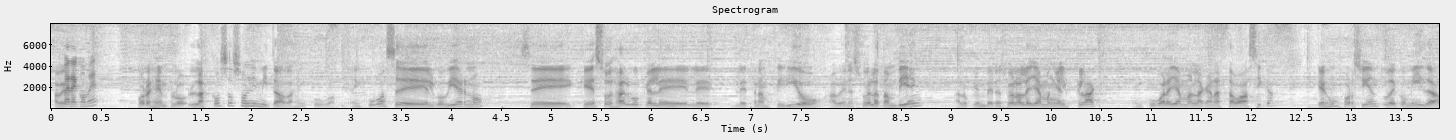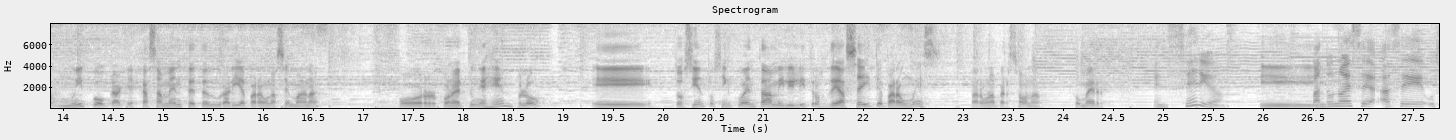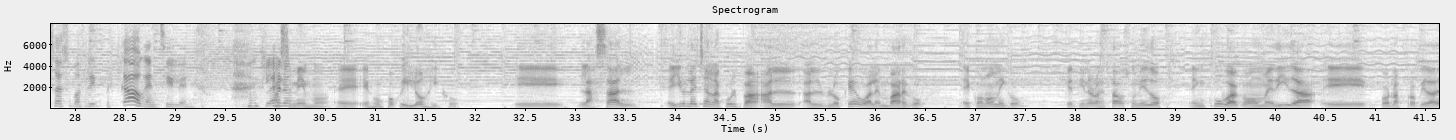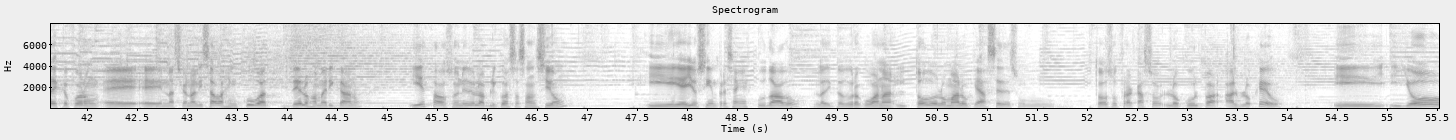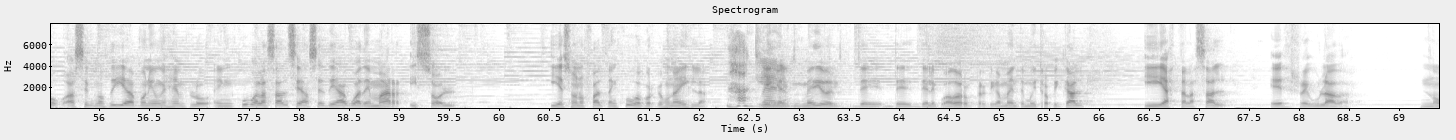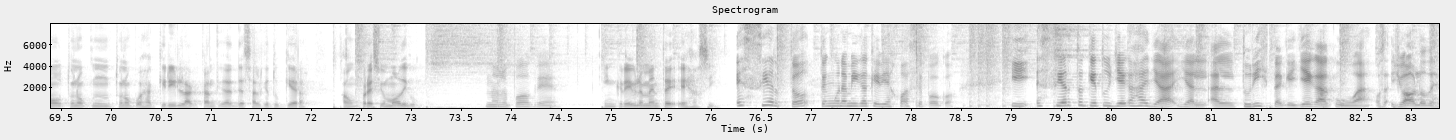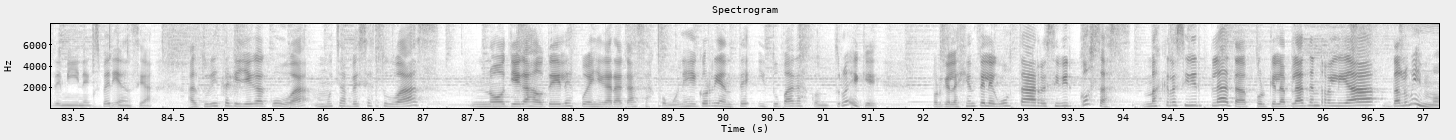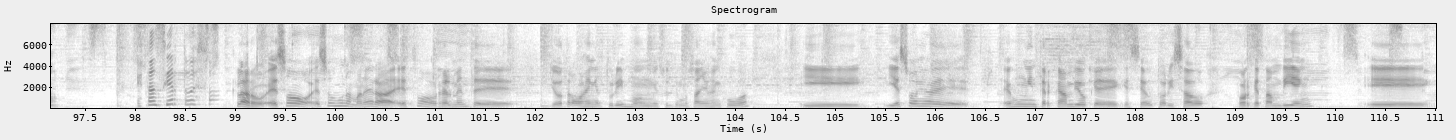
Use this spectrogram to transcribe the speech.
a ver, para comer. Por ejemplo, las cosas son limitadas en Cuba. En Cuba se, el gobierno, se, que eso es algo que le, le- le transfirió a Venezuela también, a lo que en Venezuela le llaman el CLAC, en Cuba le llaman la canasta básica, que es un por ciento de comida muy poca, que escasamente te duraría para una semana. Por ponerte un ejemplo, eh, 250 mililitros de aceite para un mes, para una persona, comer. ¿En serio? Y Cuando uno hace, usa eso para freír pescado que en Chile. claro. Así mismo, eh, es un poco ilógico. Eh, la sal, ellos le echan la culpa al, bloqueo, al embargo económico que tienen los Estados Unidos en Cuba como medida eh, por las propiedades que fueron eh, eh, nacionalizadas en Cuba de los americanos y Estados Unidos le aplicó esa sanción y ellos siempre se han escudado, la dictadura cubana, todo lo malo que hace de su, todo su fracaso lo culpa al bloqueo. Y, y yo hace unos días ponía un ejemplo, en Cuba la sal se hace de agua de mar y sol. Y eso nos falta en Cuba porque es una isla. Ah, Y en claro. el medio del, de- de- del Ecuador prácticamente, muy tropical. Y hasta la sal es regulada. No tú, no, tú no puedes adquirir la cantidad de sal que tú quieras a un precio módico. No lo puedo creer. Increíblemente es así. Es cierto, tengo una amiga que viajó hace poco. Y es cierto que tú llegas allá y al, al turista que llega a Cuba, o sea, yo hablo desde mi inexperiencia, al turista que llega a Cuba, muchas veces tú vas, no llegas a hoteles, puedes llegar a casas comunes y corrientes y tú pagas con trueque. Porque a la gente le gusta recibir cosas, más que recibir plata, porque la plata en realidad da lo mismo. ¿Es tan cierto eso? Claro, eso, eso es una manera, esto realmente, yo trabajé en el turismo en mis últimos años en Cuba y, y eso es, eh, es un intercambio que, que se ha autorizado porque también eh,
